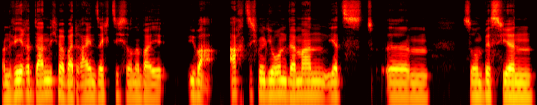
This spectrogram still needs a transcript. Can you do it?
Man wäre dann nicht mehr bei 63, sondern bei über 80 Millionen, wenn man jetzt ähm, so ein bisschen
